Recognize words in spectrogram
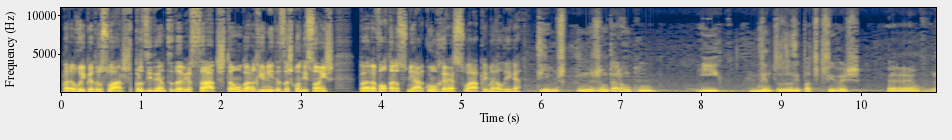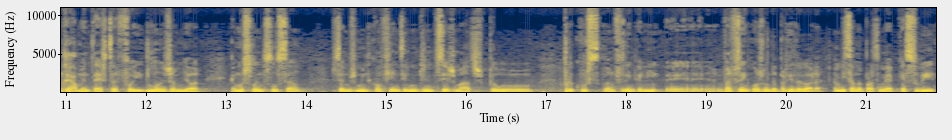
Para Rui Pedro Soares, presidente da Bessade, estão agora reunidas as condições para voltar a sonhar com o regresso à Primeira Liga. Tínhamos que nos juntar a um clube e, dentro das hipóteses possíveis, eh, realmente esta foi de longe a melhor. É uma excelente solução. Estamos muito confiantes e muito entusiasmados pelo, percurso que vamos fazer em, caminho, eh, vamos fazer em conjunto a partir de agora. A missão da próxima época é subir.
